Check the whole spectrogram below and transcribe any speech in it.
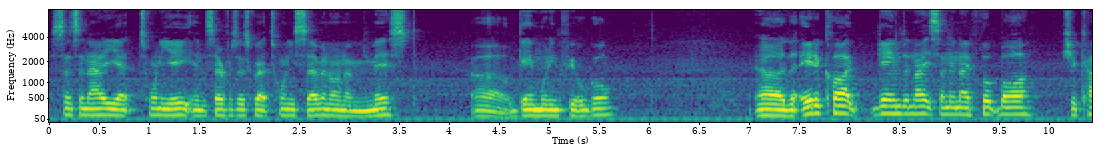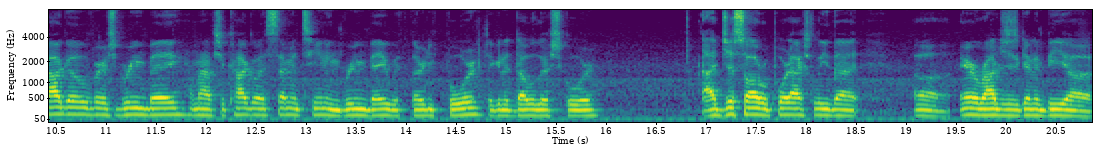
Cincinnati at 28 and San Francisco at 27 on a missed uh, game-winning field goal. Uh, the eight o'clock game tonight, Sunday night football. Chicago versus Green Bay. I'm gonna have Chicago at 17 and Green Bay with 34. They're gonna double their score. I just saw a report actually that uh, Aaron Rodgers is gonna be uh,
